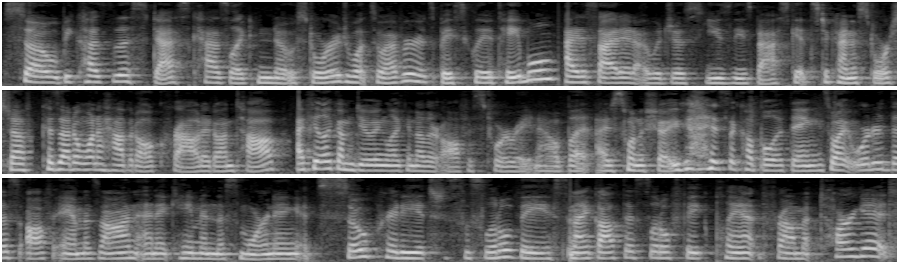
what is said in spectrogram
So because this desk has like no storage whatsoever, it's basically a table, I decided I would just use these baskets to kind of store stuff because I don't want to have it all crowded on top. I feel like I'm doing like another office tour right now, but I just want to show you guys a couple of things. So I ordered this off Amazon and it came in this morning. It's so pretty. It's just this little vase and I got this little fake plant from Target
